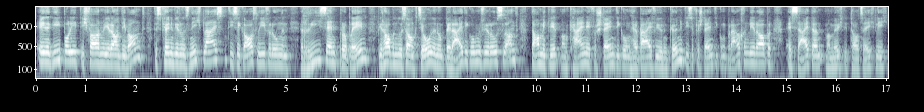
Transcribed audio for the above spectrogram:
Energiepolitisch fahren wir an die Wand. Das können wir uns nicht leisten. Diese Gaslieferungen, Riesenproblem. Wir haben nur Sanktionen und Beleidigungen für Russland. Damit wird man keine Verständigung herbeiführen können. Diese Verständigung brauchen wir aber. Es sei denn, man möchte tatsächlich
